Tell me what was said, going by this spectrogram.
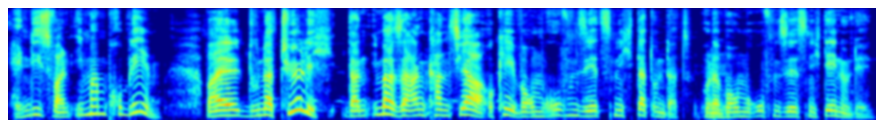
Handys waren immer ein Problem. Weil du natürlich dann immer sagen kannst, ja, okay, warum rufen sie jetzt nicht das und das? Oder Mhm. warum rufen sie jetzt nicht den und den?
